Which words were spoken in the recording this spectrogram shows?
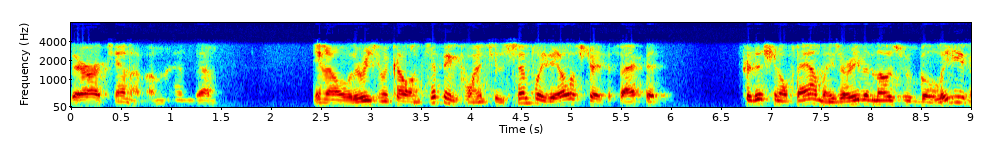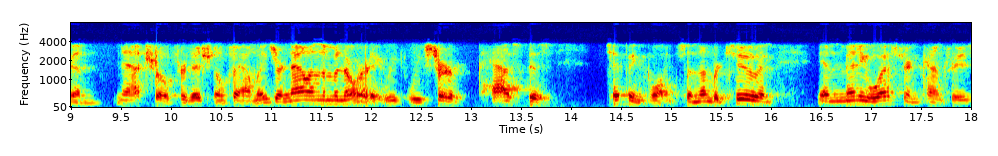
there are 10 of them. And, uh, you know, the reason we call them tipping points is simply to illustrate the fact that traditional families, or even those who believe in natural traditional families, are now in the minority. We've, we've sort of passed this tipping point. So, number two, in, in many Western countries,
